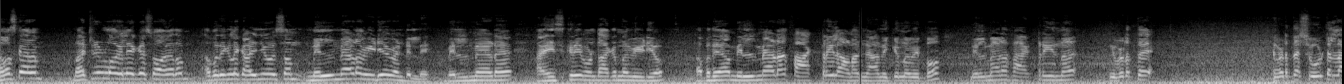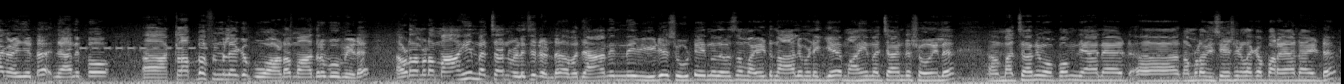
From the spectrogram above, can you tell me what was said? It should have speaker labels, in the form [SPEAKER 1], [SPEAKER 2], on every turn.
[SPEAKER 1] നമസ്കാരം. മറ്റൊരു വ്ളോഗിലേക്ക് സ്വാഗതം. അപ്പോൾ നിങ്ങൾ കഴിഞ്ഞ ദിവസം മിൽമയുടെ വീഡിയോ കണ്ടില്ലേ? മിൽമയുടെ ഐസ്ക്രീം ഉണ്ടാക്കുന്ന വീഡിയോ. അപ്പോൾ ആ മിൽമയുടെ ഫാക്ടറിയിലാണ് ഞാൻ നിൽക്കുന്നത് ഇപ്പോൾ മിൽമയുടെ ഫാക്ടറിയിൽ നിന്ന് ഇവിടുത്തെ ഇവിടുത്തെ ഷൂട്ടെല്ലാം കഴിഞ്ഞിട്ട് ഞാനിപ്പോ ക്ലബ് ക്ലബ് എമ്മിലേക്ക് പോവാണ് മാതൃഭൂമിയുടെ. അവിടെ നമ്മുടെ മാഹി മച്ചാൻ വിളിച്ചിട്ടുണ്ട്. അപ്പോൾ ഞാൻ ഇന്ന് ഈ വീഡിയോ ഷൂട്ട് ചെയ്യുന്ന ദിവസം വൈകിട്ട് നാല് മണിക്ക് മാഹി മച്ചാന്റെ ഷോയിൽ മച്ചാനുമൊപ്പം ഞാൻ നമ്മുടെ വിശേഷങ്ങളൊക്കെ പറയാനായിട്ട്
